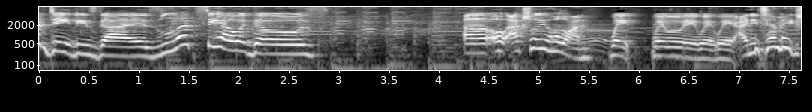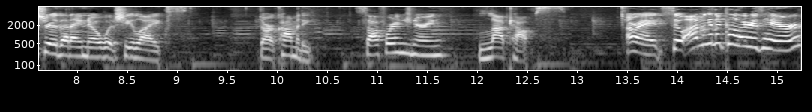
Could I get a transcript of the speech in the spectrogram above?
gonna date these guys. Let's see how it goes. Uh, oh, actually, hold on. Wait, wait, wait, wait, wait, wait. I need to make sure that I know what she likes. Dark comedy, software engineering, laptops. All right, so I'm gonna color his hair.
